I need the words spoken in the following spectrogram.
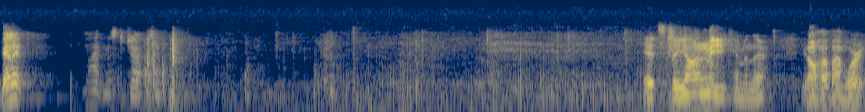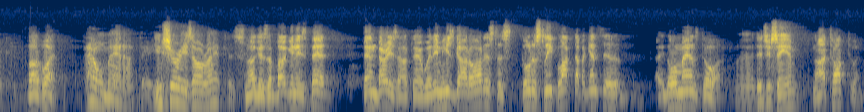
Billy. Good night, Mr. Jackson. It's beyond me, him in there. You know, Hub, I'm worried. About what? That old man out there. You sure he's all right? As snug as a bug in his bed. Ben Berry's out there with him. He's got orders to go to sleep locked up against the, uh, the old man's door. Uh, did you see him? No, I talked to him.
